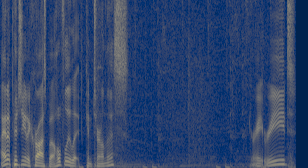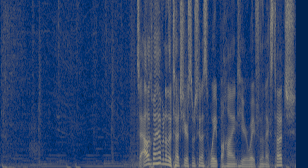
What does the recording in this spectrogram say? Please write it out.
I end up pinching it across, but hopefully Lit can turn on this. Great read. So Alex might have another touch here, so I'm just going to wait behind here. Wait for the next touch.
